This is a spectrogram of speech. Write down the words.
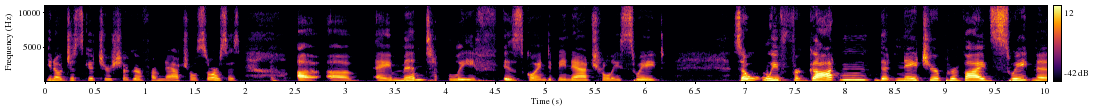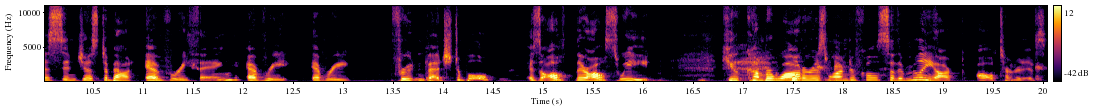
you know, just get your sugar from natural sources. Uh, uh, a mint leaf is going to be naturally sweet. So we've forgotten that nature provides sweetness in just about everything. Every every fruit and vegetable is all they're all sweet. Cucumber water is wonderful. So there really are alternatives.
